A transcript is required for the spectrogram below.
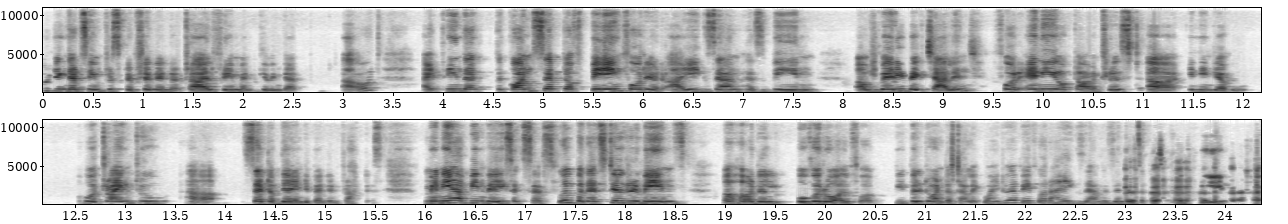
putting that same prescription in a trial frame and giving that out. I think that the concept of paying for your eye exam has been a very big challenge for any optometrist uh, in India who who are trying to uh, set up their independent practice. Many have been very successful, but that still remains a hurdle overall for people to understand like why do i pay for eye exam isn't it supposed to be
